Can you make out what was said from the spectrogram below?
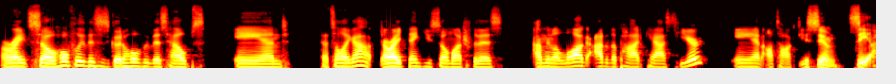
All right. So hopefully this is good. Hopefully this helps. And that's all I got. All right. Thank you so much for this. I'm going to log out of the podcast here and I'll talk to you soon. See ya.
